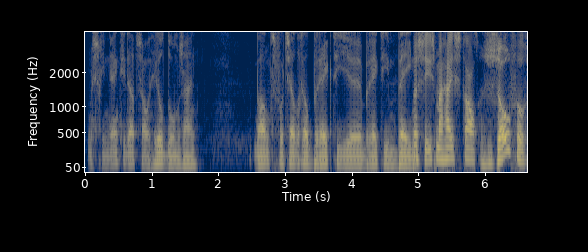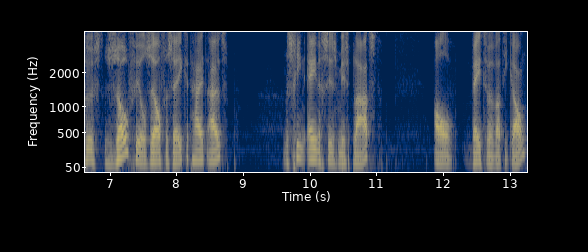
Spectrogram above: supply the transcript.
Misschien denkt hij dat zou heel dom zijn. Want voor hetzelfde geld breekt hij, eh, breekt hij een been. Precies, maar hij straalt zoveel rust, zoveel zelfverzekerdheid uit. Misschien enigszins misplaatst. Al weten we wat hij kan.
